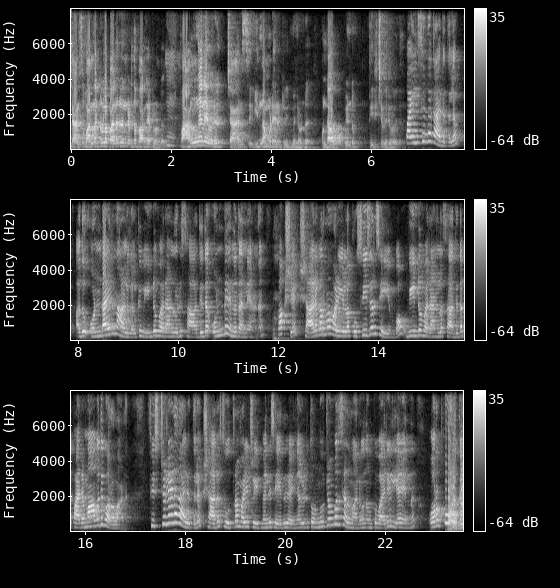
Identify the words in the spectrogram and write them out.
ചാൻസ് വന്നിട്ടുള്ള പലരും എന്റെ അടുത്ത് പറഞ്ഞിട്ടുണ്ട്. അപ്പൊ അങ്ങനെ ഒരു ചാൻസ് ഈ നമ്മുടെ ഒരു ട്രീറ്റ്മെന്റ് കൊണ്ട് ഉണ്ടാവുമോ? വീണ്ടും തിരിച്ചു വരുമോ ഇത്? പൈൽസിന്റെ കാര്യത്തിൽ അത് ഉണ്ടായിരുന്ന ആളുകൾക്ക് വീണ്ടും വരാനുള്ള ഒരു സാധ്യത ഉണ്ട് എന്ന് തന്നെയാണ്. പക്ഷേ ക്ഷാരകർമ്മ വഴിയുള്ള പ്രൊസീജിയർ ചെയ്യുമ്പോൾ വീണ്ടും വരാനുള്ള സാധ്യത പരമാവധി കുറവാണ്. ഫിസ്റ്റുലയുടെ കാര്യത്തിൽ ക്ഷാരസൂത്രം വഴി ട്രീറ്റ്മെന്റ് ചെയ്ത് കഴിഞ്ഞാൽ ഒരു തൊണ്ണൂറ്റൊമ്പത് ശതമാനവും നമുക്ക് വരില്ല എന്ന് ഉറപ്പ് കൊടുക്കാൻ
